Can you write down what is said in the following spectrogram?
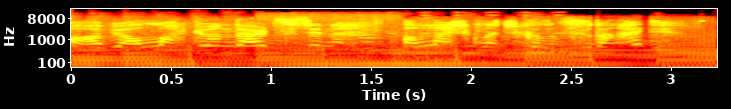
Abi Allah gönder. gönderdi seni. Allah aşkına çıkalım şuradan hadi.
